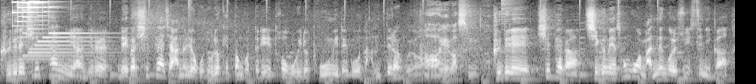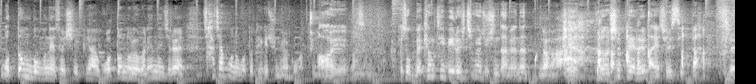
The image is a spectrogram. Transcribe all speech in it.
그들의 실패한 이야기를 내가 실패하지 않으려고 노력했던 것들이 더 오히려 도움이 되고 남 더라고요. 아, 예, 맞습니다. 그들의 실패가 지금의 성공을 만든 걸 수 있으니까 어떤 부분에서 실패하고 어떤 노력을 했는지를 찾아보는 것도 되게 중요할 것 같아요. 아, 예, 맞습니다. 계속 맥형 TV를 시청해 주신다면은 아. 네, 그런 실패를 많이 줄 수 있다. 네,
